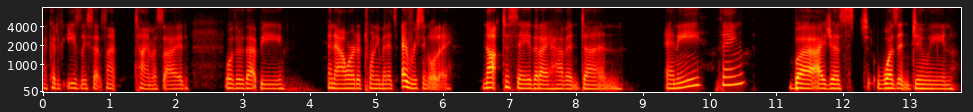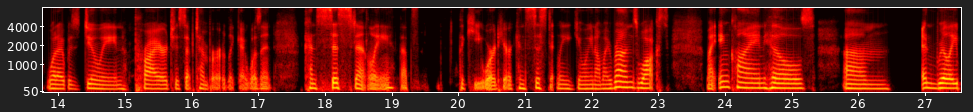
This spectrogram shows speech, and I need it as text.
I could have easily set time aside, whether that be an hour to 20 minutes every single day. Not to say that I haven't done anything, but I just wasn't doing what I was doing prior to September. Like I wasn't consistently, that's the key word here, consistently going on my runs, walks, my incline, hills, um, and really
